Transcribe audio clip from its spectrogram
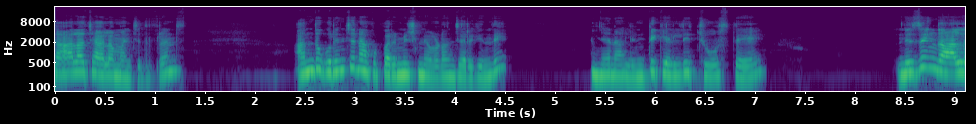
చాలా చాలా మంచిది ఫ్రెండ్స్. అందు గురించి నాకు పర్మిషన్ ఇవ్వడం జరిగింది. నేను వాళ్ళ ఇంటికి వెళ్ళి చూస్తే నిజంగా వాళ్ళ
